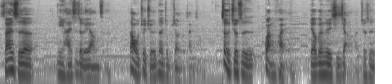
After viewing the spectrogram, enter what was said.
三十了，你还是这个样子，那我就觉得那就比较有担当。这个就是惯坏了，也要跟瑞奇讲了，就是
